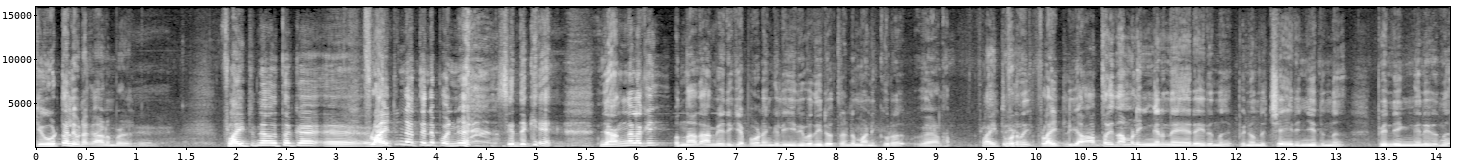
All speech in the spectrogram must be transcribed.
ക്യൂട്ടല്ലേ ഇവനെ കാണുമ്പോൾ ഫ്ലൈറ്റിനകത്തൊക്കെ അകത്ത് എന്റെ പൊന്ന് സിദ്ധിക്ക് ഞങ്ങളൊക്കെ ഒന്നാമത് അമേരിക്കയിൽ പോകണമെങ്കിൽ ഇരുപത് ഇരുപത്തിരണ്ട് മണിക്കൂർ വേണം. Flight ഇവിടുന്ന് ഫ്ലൈറ്റിൽ യാത്ര ചെയ്ത് നമ്മൾ ഇങ്ങനെ നേരെ ഇരുന്ന് പിന്നെ ഒന്ന് ചെരിഞ്ഞിരുന്ന് പിന്നെ ഇങ്ങനെ ഇരുന്ന്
